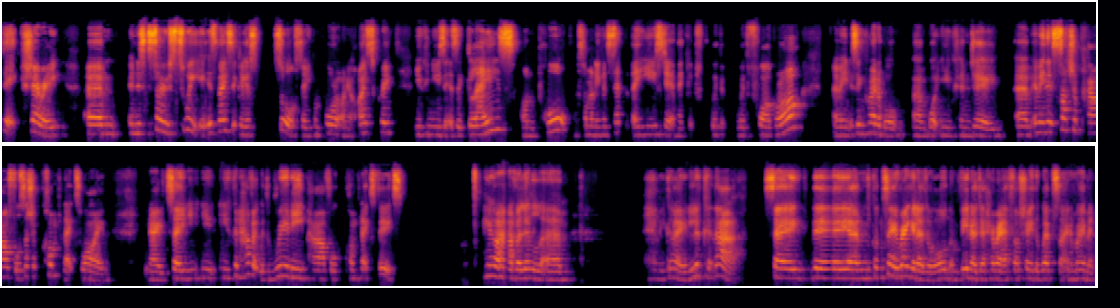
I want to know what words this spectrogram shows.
thick sherry um, and it's so sweet, it is basically a sauce. So you can pour it on your ice cream. You can use it as a glaze on pork. Someone even said that they used it and they cooked with, with foie gras. I mean, it's incredible um, what you can do. Um, I mean, it's such a powerful, such a complex wine, you know, so you, you, can have it with really powerful, complex foods. Here I have a little um, there we go. Look at that. So the um, Consejo Regulador, the Vino de Jerez, I'll show you the website in a moment.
